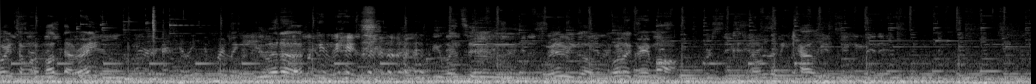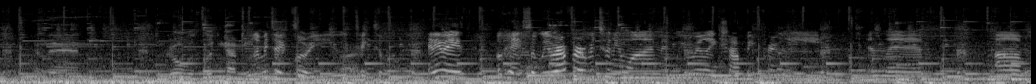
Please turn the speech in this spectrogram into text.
Alright, so there's a story time about that, right? I feel like people are looking You went up. fucking. We went to where did we go? We went to Great Mall because know we live in Cali. And then the girl was looking at me. Let me tell you story. You take too long. Anyways, okay, so we were at Forever 21 and we were like shopping for me, and then um,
